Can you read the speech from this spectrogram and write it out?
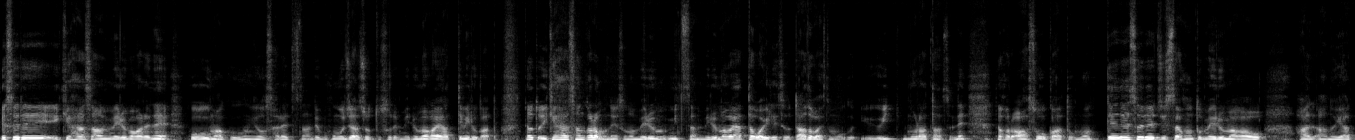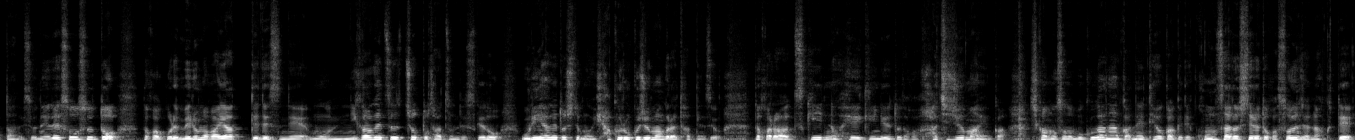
で、それで池早さんメルマガでね、こう、うまく運用されてたんで、僕もじゃあちょっとそれメルマガやってみるかと。で、あと池早さんからもね、そのメル、見てたメルマガやった方がいいですよってアドバイスももらったんですよね。だから、あ、そうかと思って、で、それで実際本当メルマガをはあのやったんですよね。で、そうすると、だからこれメルマガやってですね、もう2ヶ月ちょっと経つんですけど、売上としても160万ぐらい経ってるんですよ。だから月の平均で言うと、だから80万円か。しかもその僕がなんかね、手をかけてコンサルしてるとかそういうんじゃなくて、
